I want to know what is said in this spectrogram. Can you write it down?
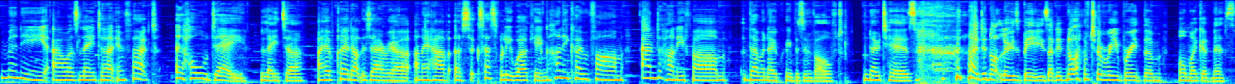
Many hours later, in fact, a whole day later, I have cleared out this area and I have a successfully working honeycomb farm and honey farm. There were no creepers involved. No tears. I did not lose bees. I did not have to rebreed them. Oh my goodness.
